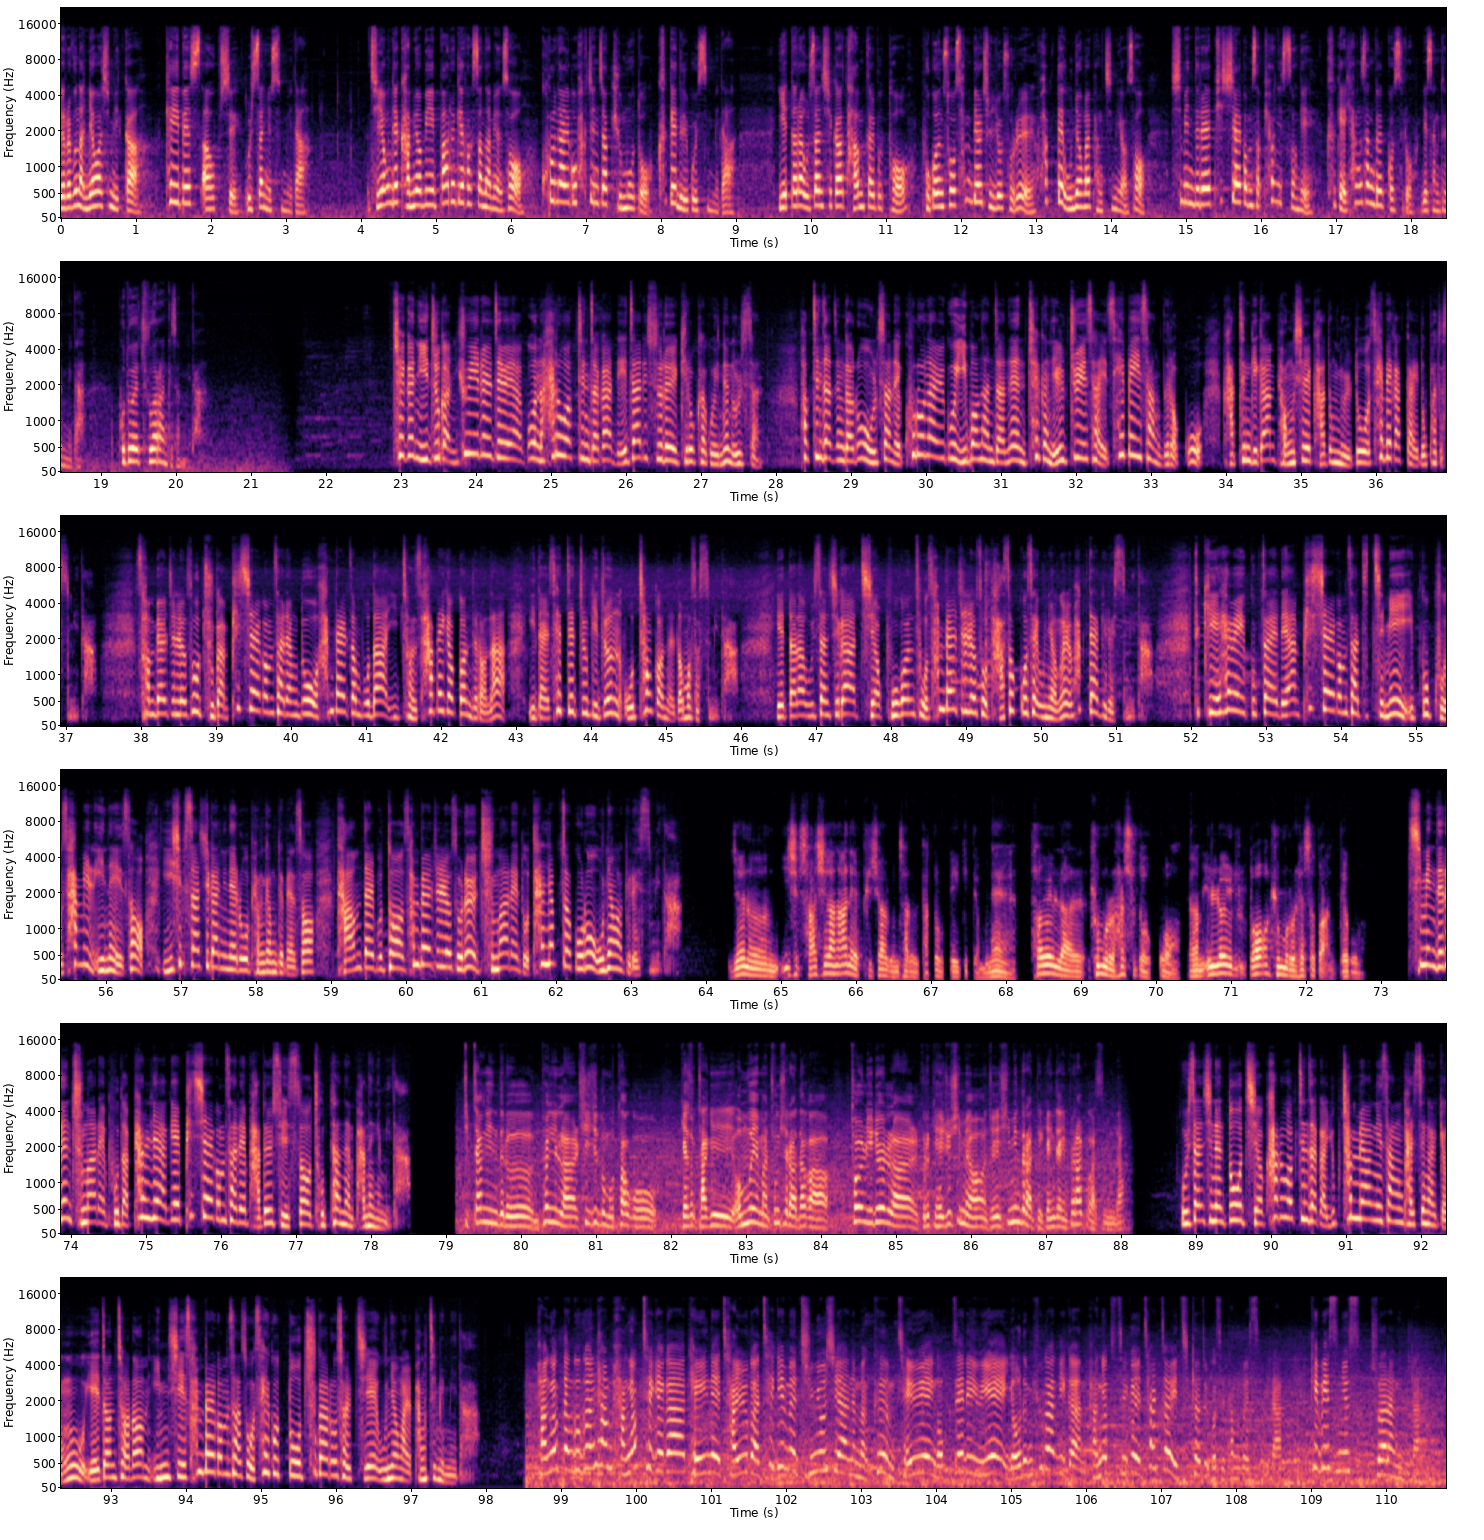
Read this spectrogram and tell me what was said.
여러분 안녕하십니까? KBS 9시 울산 뉴스입니다. 지역 내 감염이 빠르게 확산하면서 코로나19 확진자 규모도 크게 늘고 있습니다. 이에 따라 울산시가 다음 달부터 보건소 선별 진료소를 확대 운영할 방침이어서 시민들의 PCR 검사 편의성이 크게 향상될 것으로 예상됩니다. 보도에 주아랑 기자입니다. 최근 2주간 휴일을 제외하곤 하루 확진자가 네 자릿수를 기록하고 있는 울산. 확진자 증가로 울산의 코로나19 입원 환자는 최근 일주일 사이 3배 이상 늘었고 같은 기간 병실 가동률도 3배 가까이 높아졌습니다. 선별진료소 주간 PCR 검사량도 한 달 전보다 2,400여 건 늘어나 이달 셋째 주 기준 5천 건을 넘어섰습니다. 이에 따라 울산시가 지역 보건소 선별진료소 5곳의 운영을 확대하기로 했습니다. 특히 해외 입국자에 대한 PCR 검사 지침이 입국 후 3일 이내에서 24시간 이내로 변경되면서 다음 달부터 선별 진료소를 주말에도 탄력적으로 운영하기로 했습니다. 이제는 24시간 안에 PCR 검사를 받도록 돼 있기 때문에 토요일 날 휴무를 할 수도 없고 그다음에 일요일도 휴무를 해서도 안 되고 시민들은 주말에 보다 편리하게 PCR 검사를 받을 수 있어 좋다는 반응입니다. 직장인들은 평일날 쉬지도 못하고 계속 자기 업무에만 충실하다가 토요일 일요일 날 그렇게 해주시면 저희 시민들한테 굉장히 편할 것 같습니다. 울산시는 또 지역 하루 확진자가 6천 명 이상 발생할 경우 예전처럼 임시 선별검사소 3곳도 추가로 설치해 운영할 방침입니다. 방역 당국은 현 방역 체계가 개인의 자율과 책임을 중요시하는 만큼 재유행 억제를 위해 여름 휴가 기간 방역 수칙을 철저히 지켜줄 것을 당부했습니다. KBS 뉴스 주아랑입니다.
